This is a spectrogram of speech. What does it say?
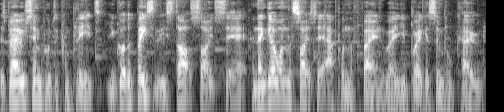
It's very simple to complete, you've got to basically start sightseer and then go on the sightseer app on the phone where you break a simple code.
